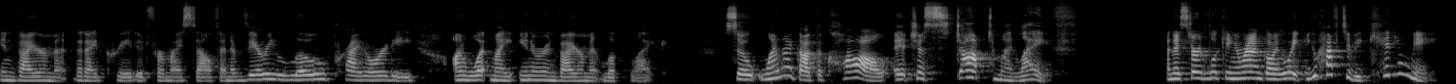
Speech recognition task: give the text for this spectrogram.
environment that I'd created for myself and a very low priority on what my inner environment looked like. So when I got the call, it just stopped my life. And I started looking around going, wait, you have to be kidding me.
